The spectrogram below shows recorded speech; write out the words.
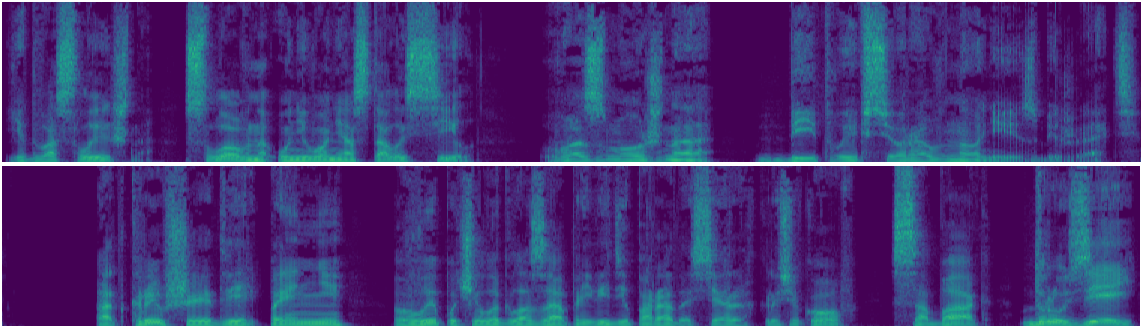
Едва слышно, словно у него не осталось сил. «Возможно, битвы все равно не избежать». Открывшая дверь Пенни выпучила глаза при виде парада серых крысюков, собак, друзей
